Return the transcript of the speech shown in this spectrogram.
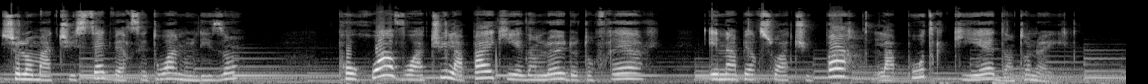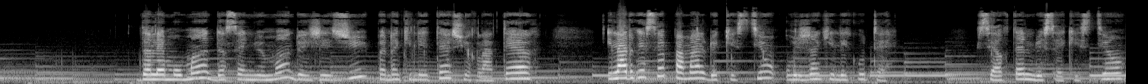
Selon Matthieu 7, verset 3, nous lisons Pourquoi vois-tu la paille qui est dans l'œil de ton frère? Et n'aperçois-tu pas la poutre qui est dans ton œil? Dans les moments d'enseignement de Jésus pendant qu'il était sur la terre, il adressait pas mal de questions aux gens qui l'écoutaient. Certaines de ces questions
